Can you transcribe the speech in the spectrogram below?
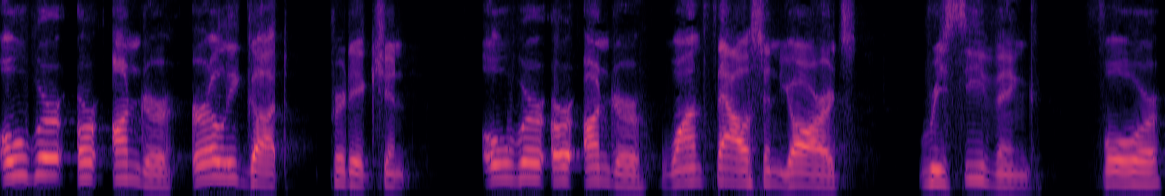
over or under early gut prediction, over or under 1,000 yards receiving for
